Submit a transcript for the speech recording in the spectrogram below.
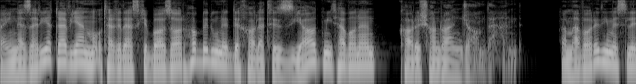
و این نظریه قویان معتقد است که بازارها بدون دخالت زیاد می توانند کارشان را انجام دهند و مواردی مثل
